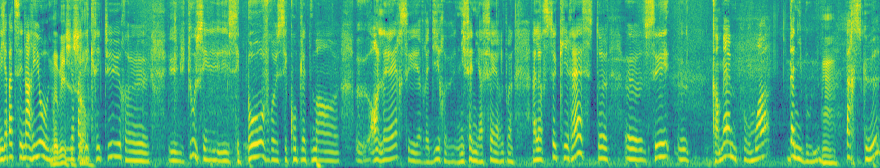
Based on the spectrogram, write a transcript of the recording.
mais il n'y a pas de scénario. oui, il n'y a c'est pas ça. d'écriture euh, euh, du tout. C'est c'est pauvre, c'est complètement euh, en l'air, c'est à vrai dire euh, ni fait ni à faire. le point. Alors ce qui reste, euh, c'est quand même pour moi Danny Boone, Mmh. parce que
